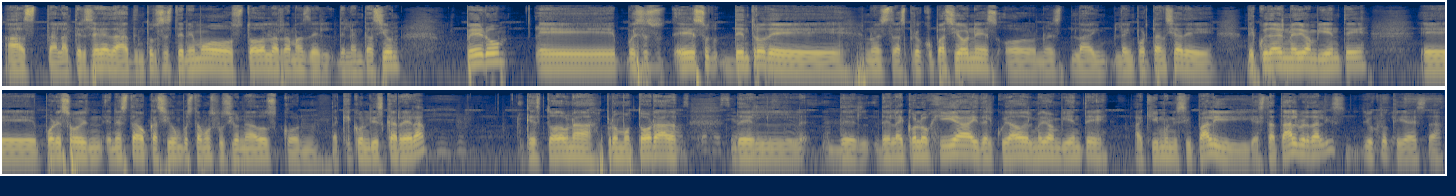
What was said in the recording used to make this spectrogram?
hasta la tercera edad. Entonces tenemos todas las ramas del- de la natación pero eh, pues es, es dentro de nuestras preocupaciones o la, la importancia de, de cuidar el medio ambiente. eh, por eso en, en esta ocasión pues estamos fusionados con aquí con Liz Carrera, que es toda una promotora del, del- de la ecología y del cuidado del medio ambiente aquí municipal y estatal, ¿verdad Liz? Yo creo que ya está.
